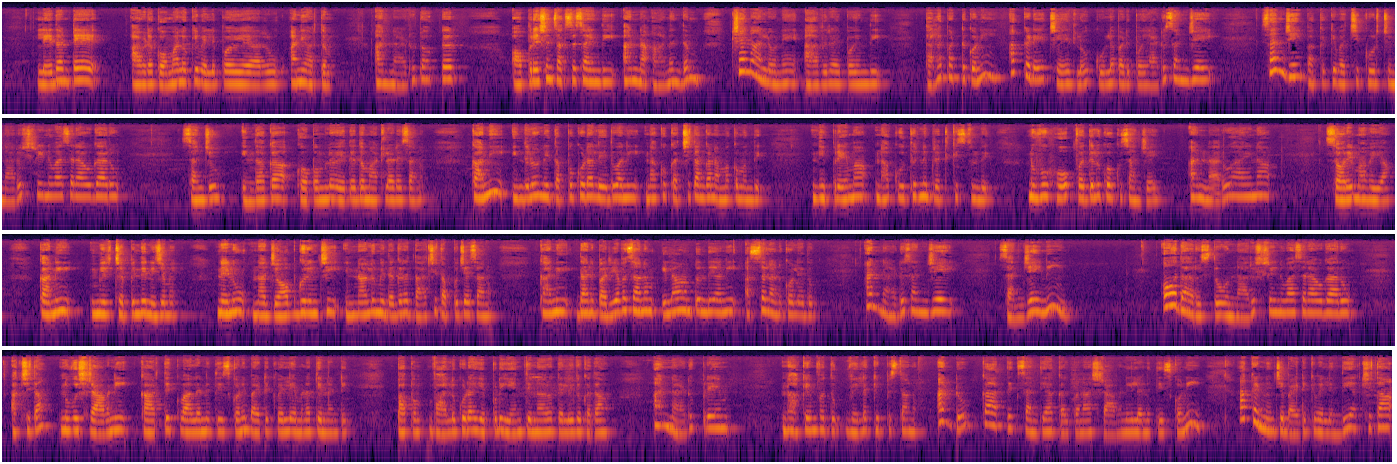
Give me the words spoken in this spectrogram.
లేదంటే ఆవిడ కోమాలోకి వెళ్ళిపోయారు అని అర్థం అన్నాడు డాక్టర్ ఆపరేషన్ సక్సెస్ అయింది అన్న ఆనందం క్షణాల్లోనే ఆవిరైపోయింది. తల పట్టుకొని అక్కడే చైర్లో కూలపడిపోయాడు సంజయ్. సంజయ్ పక్కకి వచ్చి కూర్చున్నారు శ్రీనివాసరావు గారు. సంజు ఇందాక కోపంలో ఏదేదో మాట్లాడేశాను. కానీ ఇందులో నీ తప్పు కూడా లేదు అని నాకు ఖచ్చితంగా నమ్మకం ఉంది. నీ ప్రేమ నా కూతుర్ని బ్రతికిస్తుంది. నువ్వు హోప్ వదులుకోకు సంజయ్ అన్నారు ఆయన. సారీ మావయ్య కానీ మీరు చెప్పింది నిజమే. నేను నా జాబ్ గురించి ఇన్నాళ్ళు మీ దగ్గర దాచి తప్పు చేశాను. కానీ దాని పర్యవసానం ఇలా ఉంటుంది అని అస్సలు అనుకోలేదు. అన్నాడు సంజయ్. సంజయ్ని ఓదారుస్తూ ఉన్నారు శ్రీనివాసరావు గారు. అక్షిత నువ్వు శ్రావణి కార్తిక్ వాళ్ళని తీసుకొని బయటకు వెళ్ళి ఏమైనా తినండి పాపం వాళ్ళు కూడా ఎప్పుడు ఏం తిన్నారో తెలీదు కదా అన్నాడు ప్రేమ్. నాకేం వద్దు వీళ్ళకిప్పిస్తాను అంటూ కార్తిక్ సంధ్య కల్పన శ్రావణీలను తీసుకొని అక్కడి నుంచి బయటికి వెళ్ళింది అక్షిత.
